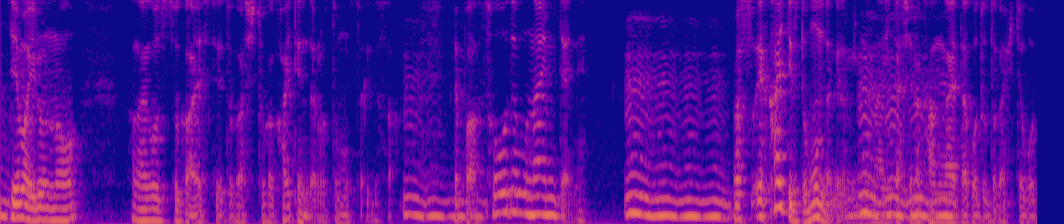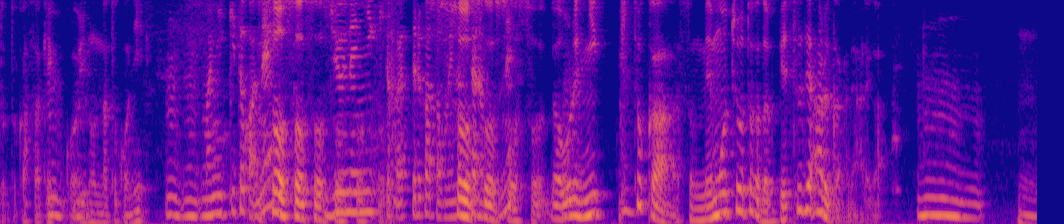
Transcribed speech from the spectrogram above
うん。でまあいろんな考え事とかエッセイとか詩とか書いてんだろうと思ってたけどさ。うんうんうんやっぱそうでもないみたいね、うんうんうんまあ、すえ書いてると思うんだけどみんなうんうんうんうん。何かしら考えたこととか一言とかさ結構いろんなとこに、うんうん。うんまあ日記とかね。そうそうそうそうそう。10年日記とかやってる方もいらっしゃるもんね。そうそうそうそう。俺日記とかそのメモ帳とかとは別であるからねあれが。うん。うん。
